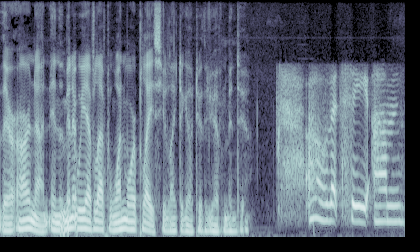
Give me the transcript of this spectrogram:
There are none. In the minute we have left, one more place you'd like to go to that you haven't been to. Oh, let's see. Um,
